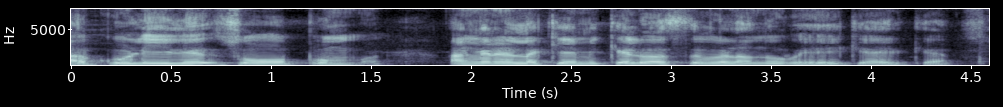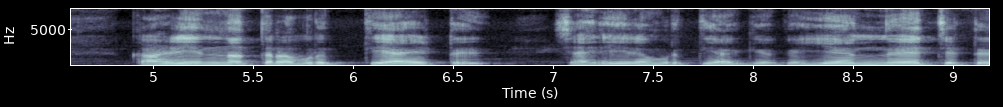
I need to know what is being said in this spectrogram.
ആ കുളിയിൽ സോപ്പും അങ്ങനെയുള്ള കെമിക്കൽ വസ്തുക്കളൊന്നും ഉപയോഗിക്കാതിരിക്കുക. കഴിയുന്നത്ര വൃത്തിയായിട്ട് ശരീരം വൃത്തിയാക്കി വെക്കുക. എന്ന് വെച്ചിട്ട്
